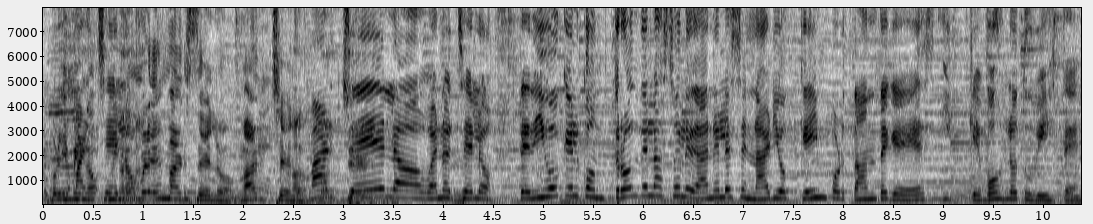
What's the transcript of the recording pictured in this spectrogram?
o Y mi, no- mi nombre es Marcelo. Marcelo. Ah. Marcelo, bueno Chelo, te digo que el control de la soledad en el escenario, qué importante que es y que vos lo tuviste.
